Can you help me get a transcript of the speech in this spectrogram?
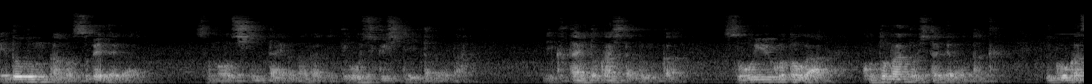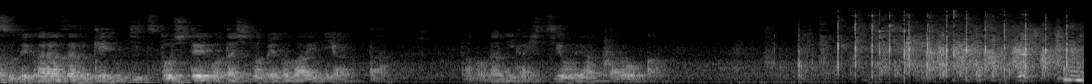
江戸文化の全てがその身体の中に凝縮していたのだ。肉体と化した文化。そういうことが言葉としてではなく動かすべからざる現実として私の目の前にあったあの何が必要であったろうか嗯，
